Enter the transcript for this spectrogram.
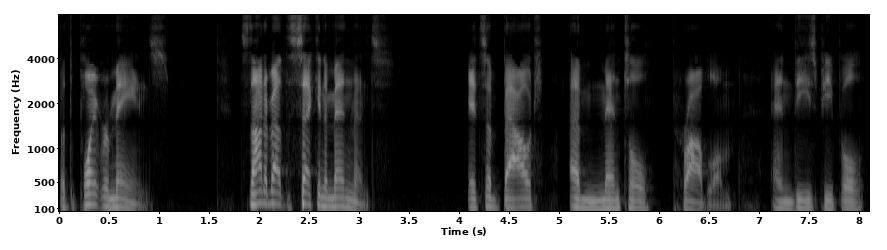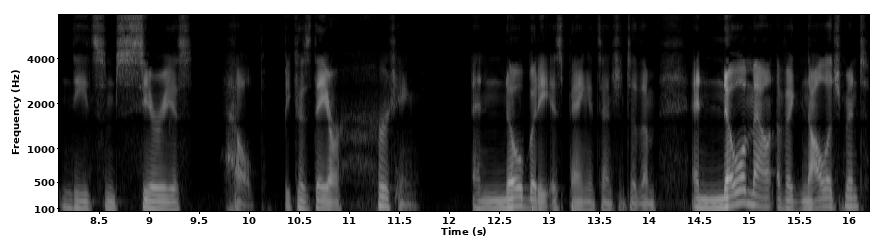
But the point remains it's not about the Second Amendment, it's about a mental problem. And these people need some serious help because they are hurting and nobody is paying attention to them. And no amount of acknowledgement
